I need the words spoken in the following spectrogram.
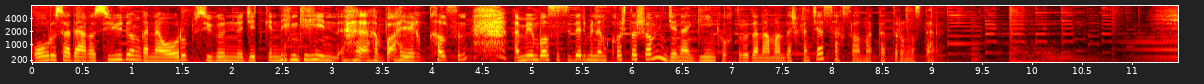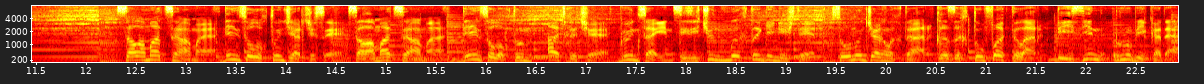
ооруса дагы сүйүүдөн гана ооруп сүйгөнүнө жеткенден кийин айыгып калсын. Мен болсо сиздер менен коштошом жана кийинки уктуруудан амандашканча сак саламатта туруңуздар. Саламат саама ден соолуктун жарчысы. Саламат саама ден соолуктун ачкычы. Күн сайын сиз үчүн мыкты кеңештер сонун жаңылыктар кызыктуу фактылар. Биздин рубрикада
